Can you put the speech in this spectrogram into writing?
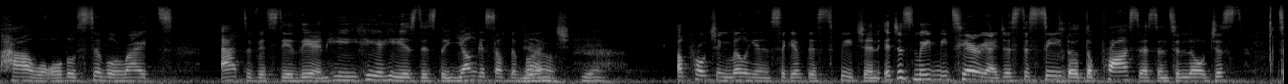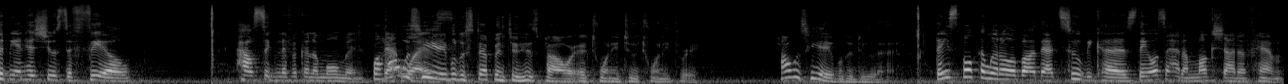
power, all those civil rights activists, they're there, and he here he is, this the youngest of the bunch Yeah. approaching millions to give this speech and it just made me teary eyed just to see the, the process and to know just to be in his shoes to feel how significant a moment Well, how was, he able to step into his power at 22, 23? How was he able to do that? They spoke a little about that too because they also had a mugshot of him.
